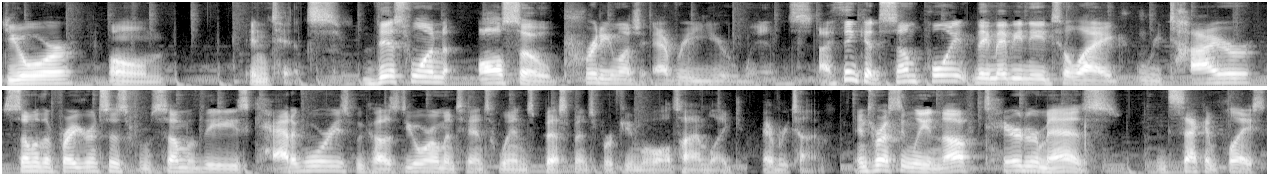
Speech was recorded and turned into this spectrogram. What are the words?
Dior Homme intense. This one also pretty much every year wins. I think at some point they maybe need to like retire some of the fragrances from some of these categories because Dior Homme Intense wins best men's perfume of all time like every time. Interestingly enough, Terre d'Hermes in second place.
